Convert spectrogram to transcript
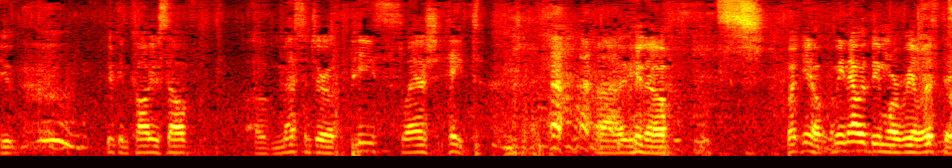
You, you can call yourself a messenger of peace slash hate. Uh, you know, but you know, I mean, that would be more realistic.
